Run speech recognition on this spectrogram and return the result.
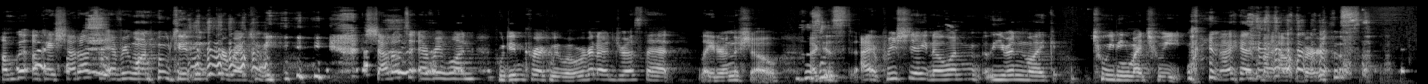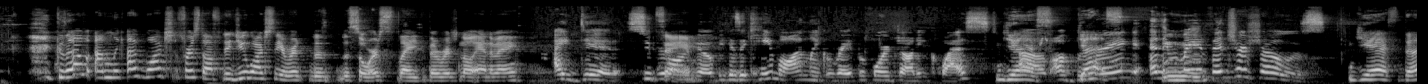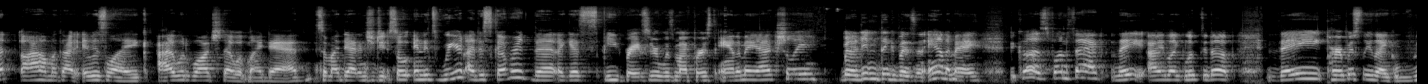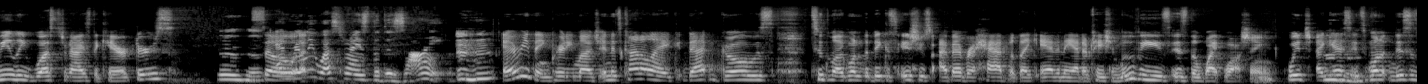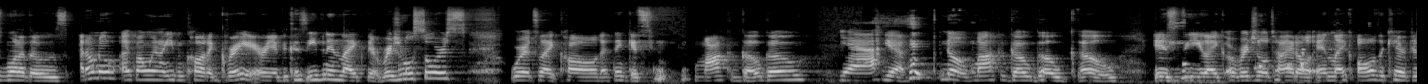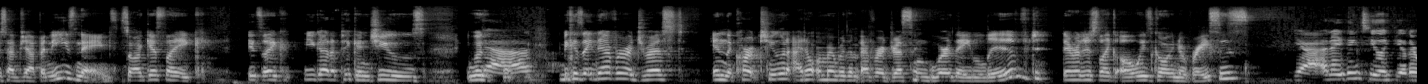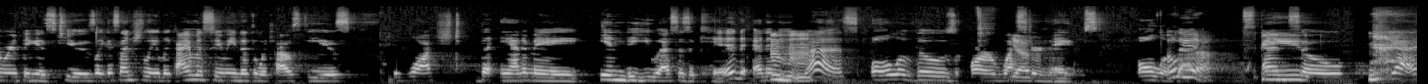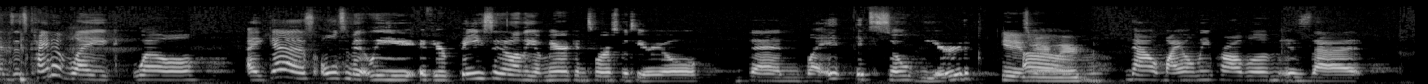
I'm good. Okay, shout out to everyone who didn't correct me. shout out to everyone who didn't correct me. But we're gonna address that later in the show. I just I appreciate no one even like tweeting my tweet, and I had my outbursts. Because I'm like I watched. First off, did you watch the, the the source, like the original anime? I did super Same. long ago because it came on like right before Jonny Quest. Yes, um, on yes. And they were my adventure shows. Yes, that oh my god, it was like I would watch that with my dad. So my dad introduced so and it's weird, I discovered that I guess Speed Racer was my first anime actually. But I didn't think of it as an anime because fun fact, they I like looked it up, they purposely like really westernized the characters. Mm-hmm. So and really uh, westernized the design. Mhm, everything pretty much. And it's kind of like that goes to like one of the biggest issues i've ever had with like anime adaptation movies is the whitewashing which i guess mm-hmm. it's one this is one of those i don't know if i want to even call it a gray area because even in like the original source where it's like called i think it's Mach Go Go Yeah. yeah. No Mach Go Go Go is the like original title and like all the characters have japanese names. So i guess like it's like you gotta pick and choose with Yeah. because they never addressed in the cartoon i don't remember them ever addressing where they lived they were just like always going to races Yeah, and I think too, like the other weird thing is too, is like essentially, like I'm assuming that the Wachowskis watched the anime in the U.S. as a kid, and in the mm-hmm. U.S., all of those are Western names, all of oh them. yeah And so, yeah, and it's kind of like, well, I guess ultimately, if you're basing it on the American source material, then like it, it's so weird. it is very Um, weird Now, my only problem is that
